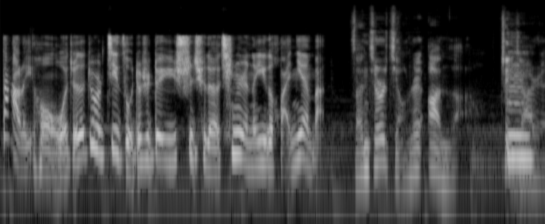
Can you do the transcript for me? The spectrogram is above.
大了以后，我觉得就是祭祖，就是对于逝去的亲人的一个怀念吧。咱今儿讲这案子，这家人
